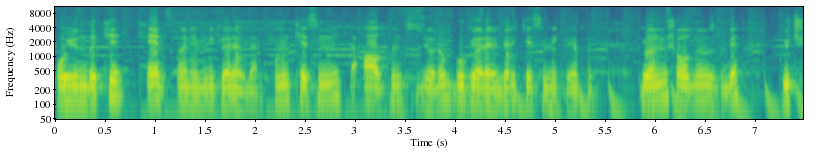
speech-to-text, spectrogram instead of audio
Oyundaki en önemli görevler. Bunun kesinlikle altını çiziyorum. Bu görevleri kesinlikle yapın. Görmüş olduğunuz gibi 3.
